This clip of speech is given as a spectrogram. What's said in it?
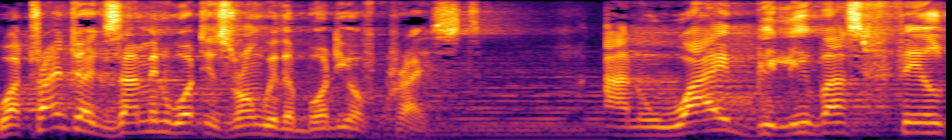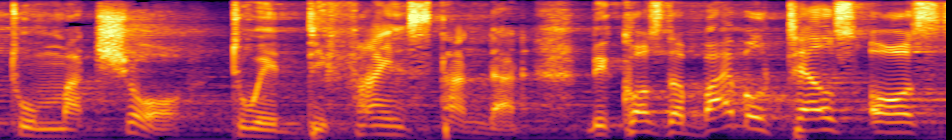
We're trying to examine what is wrong with the body of Christ and why believers fail to mature to a defined standard because the bible tells us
